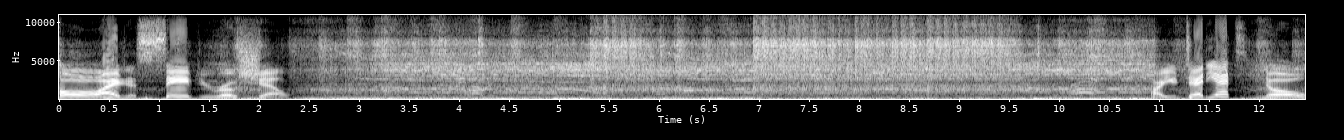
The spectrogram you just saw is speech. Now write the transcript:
Oh, I just saved you, Rochelle. Are you dead yet? No.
